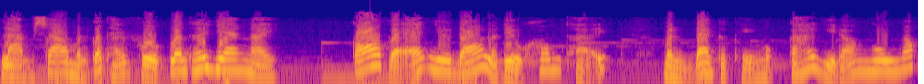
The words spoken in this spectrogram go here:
Làm sao mình có thể vượt lên thế gian này? Có vẻ như đó là điều không thể. Mình đang thực hiện một cái gì đó ngu ngốc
